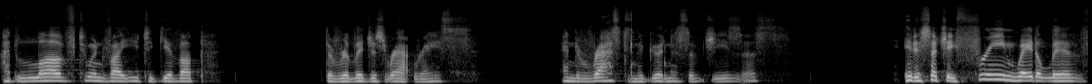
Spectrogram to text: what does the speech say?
I'd love to invite you to give up the religious rat race and to rest in the goodness of Jesus. It is such a freeing way to live.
